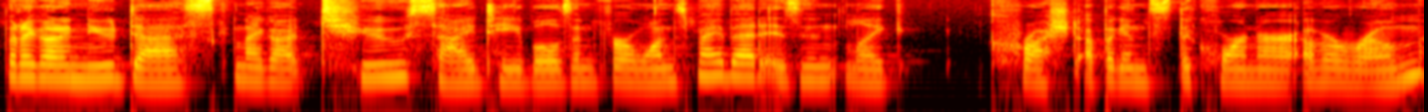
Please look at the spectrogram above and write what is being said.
But I got a new desk and I got two side tables. And for once, my bed isn't like crushed up against the corner of a room.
